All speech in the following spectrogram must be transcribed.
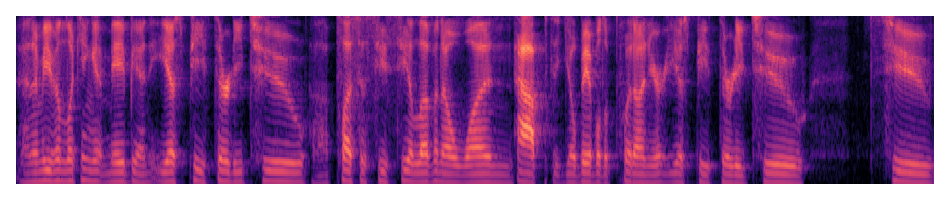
And I'm even looking at maybe an ESP32 uh, plus a CC1101 app that you'll be able to put on your ESP32 to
